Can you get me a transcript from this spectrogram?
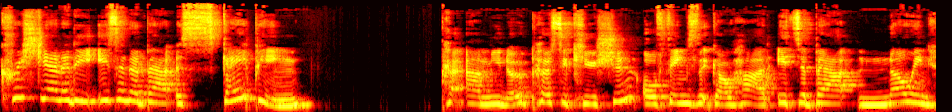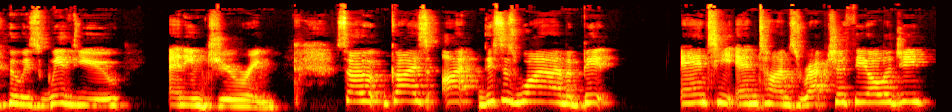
Christianity isn't about escaping um, you know, persecution or things that go hard. It's about knowing who is with you and enduring. So, guys, I, this is why I'm a bit anti end times rapture theology.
